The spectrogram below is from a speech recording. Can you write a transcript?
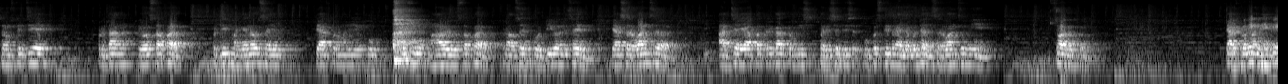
संस्थेचे प्रधान व्यवस्थापक प्रदीप मंगेनवर साहेब त्याचप्रमाणे उप उप महाव्यवस्थापक रावसाहेब कोटीवाले साहेब या सर्वांचं आजच्या या पत्रकार परिषदेस उपस्थित राहिल्याबद्दल सर्वांचं मी स्वागत करतो. त्याचप्रमाणे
